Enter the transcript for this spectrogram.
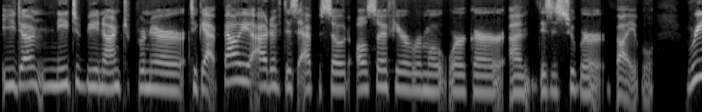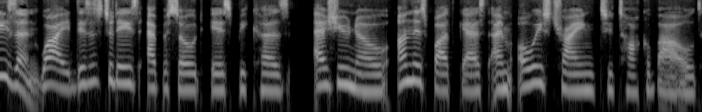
you don't need to be an entrepreneur to get value out of this episode. Also, if you're a remote worker, um, this is super valuable. Reason why this is today's episode is because, as you know, on this podcast, I'm always trying to talk about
